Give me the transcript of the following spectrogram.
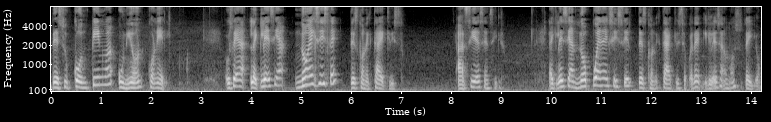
de su continua unión con Él. O sea, la iglesia no existe desconectada de Cristo. Así de sencillo. La iglesia no puede existir desconectada de Cristo. ¿Cuál iglesia somos usted y yo?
